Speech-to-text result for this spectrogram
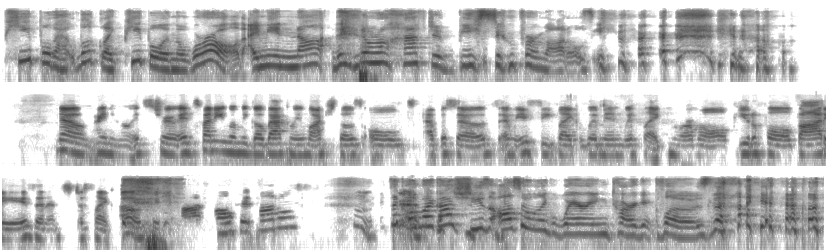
people that look like people in the world. I mean, not they don't have to be supermodels either, you know. No, I know it's true. It's funny when we go back and we watch those old episodes and we see like women with like normal, beautiful bodies, and it's just like, oh, so not all fit models. Hmm. It's like, oh my gosh, she's also like wearing Target clothes. you know?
